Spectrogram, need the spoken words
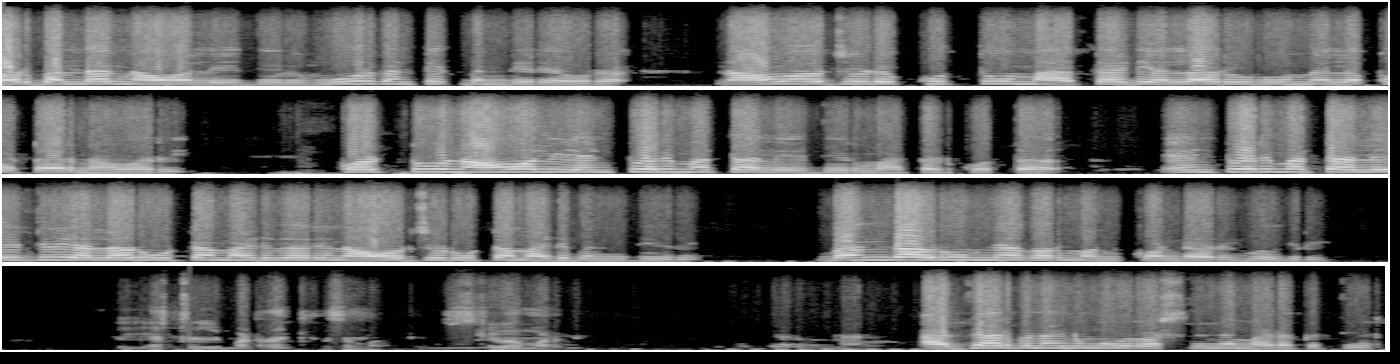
ಅವ್ರ ಬಂದಾಗ ನಾವು ಅಲ್ಲಿ ಇದೀವ್ರಿ. ಮೂರ್ ಗಂಟೆಗ್ ಬಂದಿರಿ ಅವ್ರ. ನಾವ್ ಅವ್ರ ಜೋಡಿ ಕೂತು ಮಾತಾಡಿ ಎಲ್ಲಾರು ರೂಮ್ ಎಲ್ಲಾ ಕೊಟ್ಟಾರ ನಾವರಿ. ಕೊಟ್ಟು ನಾವ್ ಅಲ್ಲಿ ಎಂಟುವರಿ ಮಟ್ಟ ಅಲ್ಲೇ ಇದೀವ್ರಿ ಮಾತಾಡ್ಕೊತ. ಎಂಟುವರಿ ಮಟ್ಟ ಅಲ್ಲೇ ಇದ್ವಿ ಎಲ್ಲಾರು ಊಟ ಮಾಡಿದಾರಿ ನಾವ್ ಅವ್ರ ಜೋಡಿ ಊಟ ಮಾಡಿ ಬಂದಿದೀವ್ರಿ ಬಂದ ಅವ್ರ ರೂಮ್ನ್ಯಾಗ ಅವ್ರ ಮನ್ಕೊಂಡಾರಿ ಹೋಗ್ರಿ. ಎಷ್ಟರಲ್ಲಿ ಮಟ್ಟದಾಗ ಕೆಲಸ ಮಾಡ್ತೀವಿ ಸೇವಾ ಮಾಡ್ತೀವಿ ಅಜ್ಜಾರ್ ಬಂದಾಗ ಮೂರ್ ವರ್ಷದಿಂದ ಮಾಡಕತ್ತೀವ್ರಿ.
